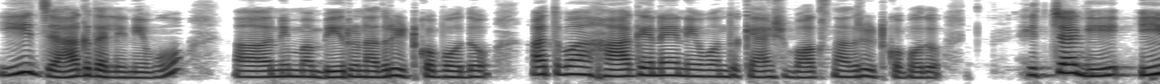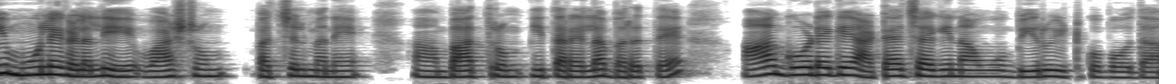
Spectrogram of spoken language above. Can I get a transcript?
ಈ ಜಾಗದಲ್ಲಿ ನೀವು ನಿಮ್ಮ ಬೀರುನಾದರೂ ಇಟ್ಕೋಬಹುದು. ಅಥವಾ ಹಾಗೇನೆ ನೀವೊಂದು ಕ್ಯಾಶ್ ಬಾಕ್ಸ್ನಾದರೂ ಇಟ್ಕೋಬಹುದು. ಹೆಚ್ಚಾಗಿ ಈ ಮೂಲೆಗಳಲ್ಲಿ ವಾಶ್‌ರೂಮ್, ಬಚ್ಚಲ್ ಮನೆ ಬಾತ್ರೂಮ್ ಈ ಥರ ಎಲ್ಲ ಬರುತ್ತೆ. ಆ ಗೋಡೆಗೆ ಅಟ್ಯಾಚ್ ಆಗಿ ನಾವು ಬೀರು ಇಟ್ಕೋಬಹುದಾ?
